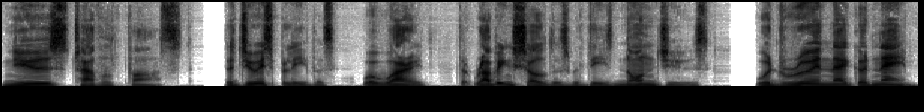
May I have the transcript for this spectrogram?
News traveled fast. The Jewish believers were worried that rubbing shoulders with these non Jews would ruin their good name.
